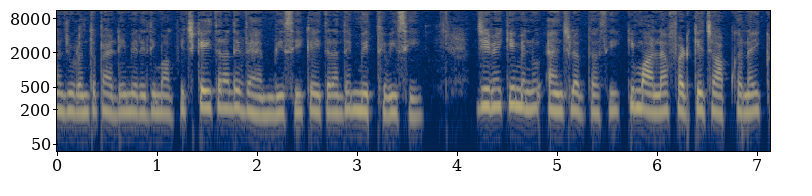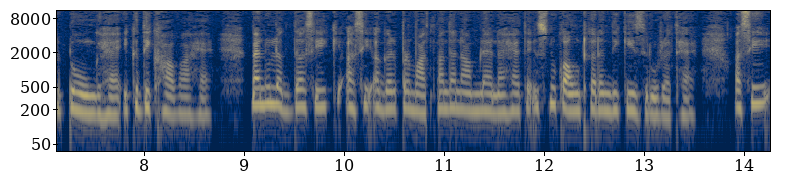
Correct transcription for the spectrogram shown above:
ਨਾਲ ਜੁੜਨ ਤੋਂ ਪਹਿਲੇ ਮੇਰੇ ਦਿਮਾਗ ਵਿੱਚ ਕਈ ਤਰ੍ਹਾਂ ਦੇ ਵਹਿਮ ਵੀ ਸੀ, ਕਈ ਤਰ੍ਹਾਂ ਦੇ ਮਿੱਥ ਵੀ ਸੀ। ਜਿਵੇਂ ਕਿ ਮੈਨੂੰ ਇੰਜ ਲੱਗਦਾ ਸੀ ਕਿ ਮਾਲਾ ਫੜ ਕੇ ਜਾਪ ਕਰਨਾ ਇੱਕ ਢੋਂਗ ਹੈ, ਇੱਕ ਦਿਖਾਵਾ ਹੈ। ਮੈਨੂੰ ਲੱਗਦਾ ਸੀ ਕਿ ਅਸੀਂ ਅਗਰ ਪਰਮਾਤਮਾ ਦਾ ਨਾਮ ਲੈਣਾ ਹੈ ਤਾਂ ਇਸ ਨੂੰ ਕਾਊਂਟ ਕਰਨ ਦੀ ਕੀ ਜ਼ਰੂਰਤ ਹੈ। ਅਸੀਂ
